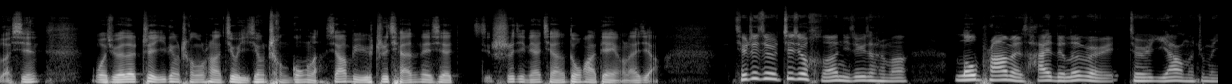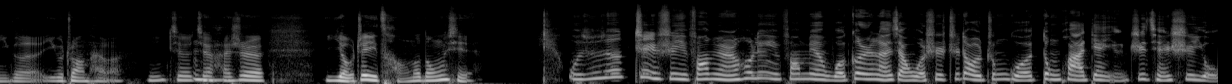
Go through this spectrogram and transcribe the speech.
恶心。我觉得这一定程度上就已经成功了。相比于之前的那些十几年前的动画电影来讲，其实这就这就和你这个叫什么 “low promise high delivery” 就是一样的这么一个一个状态嘛。你就就还是有这一层的东西。我觉得这是一方面，然后另一方面，我个人来讲，我是知道中国动画电影之前是有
